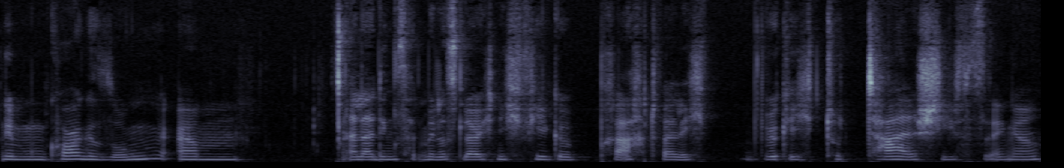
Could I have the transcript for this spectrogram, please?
im Chor gesungen. Ähm, allerdings hat mir das, glaube ich, nicht viel gebracht, weil ich wirklich total schief singe.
